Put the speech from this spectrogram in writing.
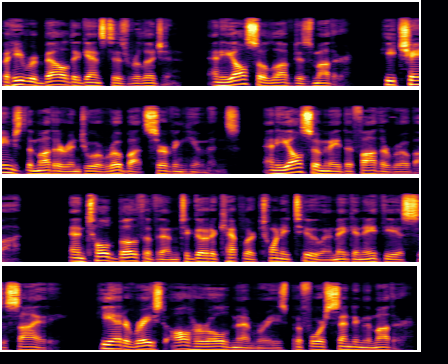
But he rebelled against his religion, and he also loved his mother. He changed the mother into a robot serving humans, and he also made the father robot. And told both of them to go to Kepler 22 and make an atheist society. He had erased all her old memories before sending the mother,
